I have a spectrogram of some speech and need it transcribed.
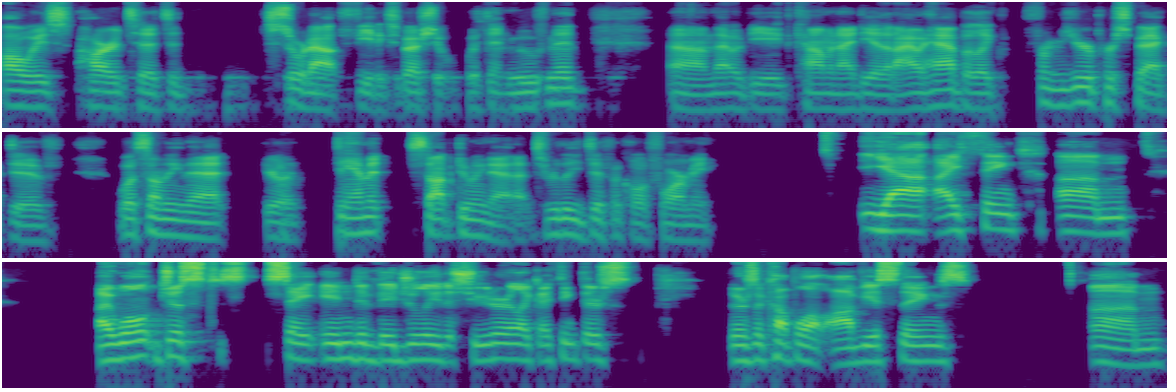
always hard to to sort out feet especially within movement. Um, that would be the common idea that i would have. But like from your perspective what's something that you're like damn it stop doing that. It's really difficult for me. Yeah i think um I won't just say individually the shooter. Like I think there's there's a couple of obvious things. Um,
